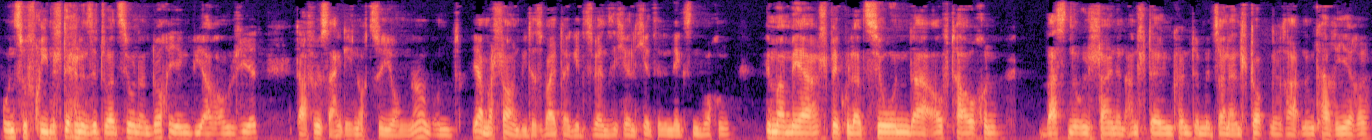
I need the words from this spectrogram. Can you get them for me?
unzufriedenstellenden Situation dann doch irgendwie arrangiert. Dafür ist er eigentlich noch zu jung. Ne? Und ja, mal schauen, wie das weitergeht. Es werden sicherlich jetzt in den nächsten Wochen immer mehr Spekulationen da auftauchen, was Nuri Schein denn anstellen könnte mit seiner in Stocken geratenen Karriere.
